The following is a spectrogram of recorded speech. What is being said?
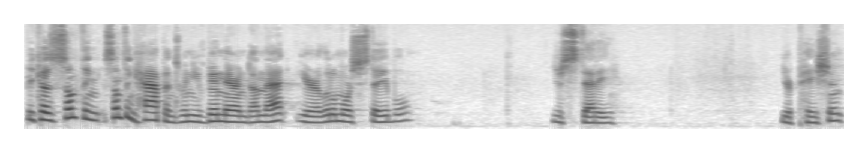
Because something, something happens when you've been there and done that. You're a little more stable, you're steady, you're patient,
